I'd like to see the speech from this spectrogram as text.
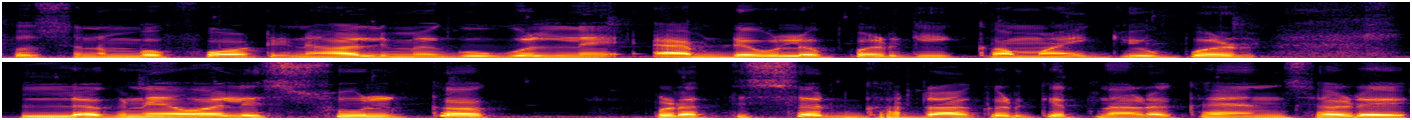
क्वेश्चन नंबर फोर्टीन हाल ही में गूगल ने ऐप डेवलपर की कमाई के ऊपर लगने वाले शुल्क का प्रतिशत घटाकर कितना रखा है? आंसर है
